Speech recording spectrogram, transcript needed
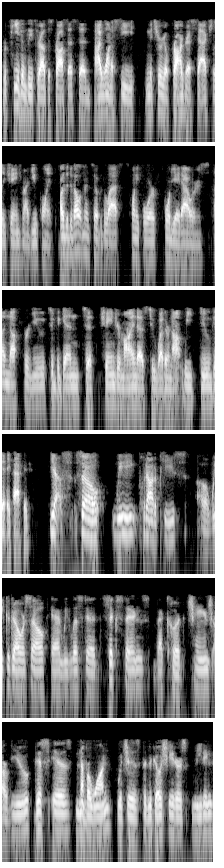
repeatedly throughout this process said, I want to see material progress to actually change my viewpoint. Are the developments over the last 24, 48 hours enough for you to begin to change your mind as to whether or not we do get a package? Yes. So we put out a piece a week ago or so, and we listed six things that could change our view. This is number one, which is the negotiators meeting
